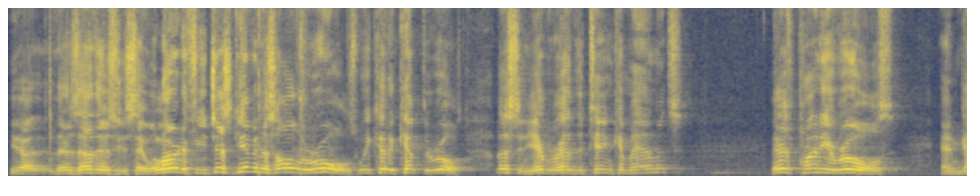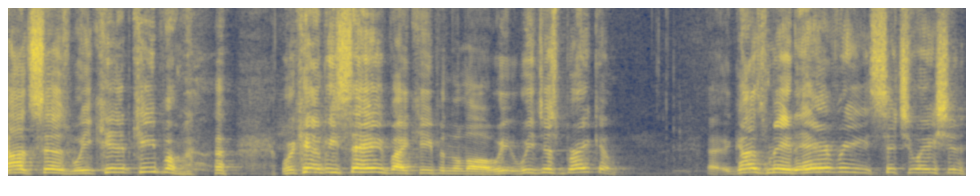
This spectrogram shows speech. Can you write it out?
You know, there's others who say, well, Lord, if you'd just given us all the rules, we could have kept the rules. Listen, you ever read the Ten Commandments? There's plenty of rules, and God says we can't keep them. we can't be saved by keeping the law. We, we just break them. Uh, God's made every situation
